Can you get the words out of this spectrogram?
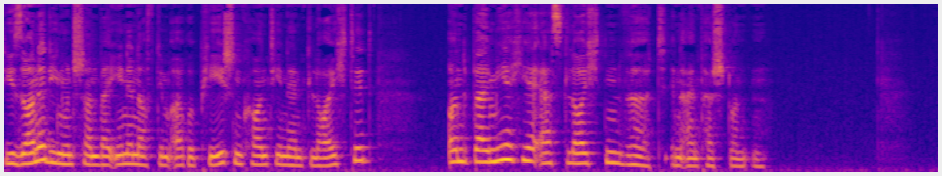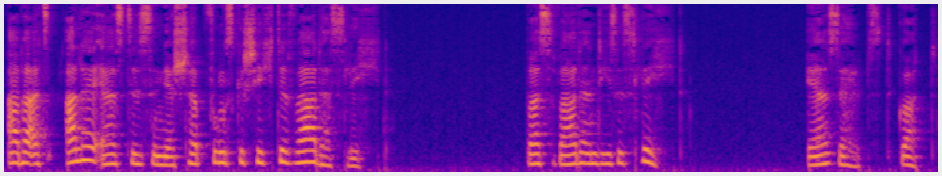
Die Sonne, die nun schon bei Ihnen auf dem europäischen Kontinent leuchtet und bei mir hier erst leuchten wird in ein paar Stunden. Aber als allererstes in der Schöpfungsgeschichte war das Licht. Was war dann dieses Licht? Er selbst, Gott.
